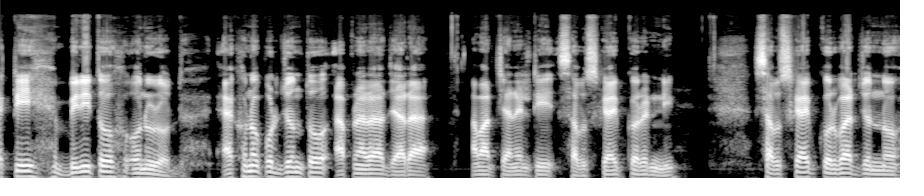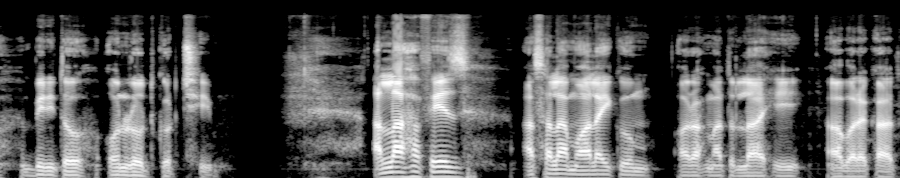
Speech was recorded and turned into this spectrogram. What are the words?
একটি বিনীত অনুরোধ এখনও পর্যন্ত আপনারা যারা আমার চ্যানেলটি সাবস্ক্রাইব করেননি, সাবস্ক্রাইব করবার জন্য বিনীত অনুরোধ করছি। আল্লাহ হাফেজ, আসসালামু আলাইকুম আ রহমতুল্লাহি আবরকাত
